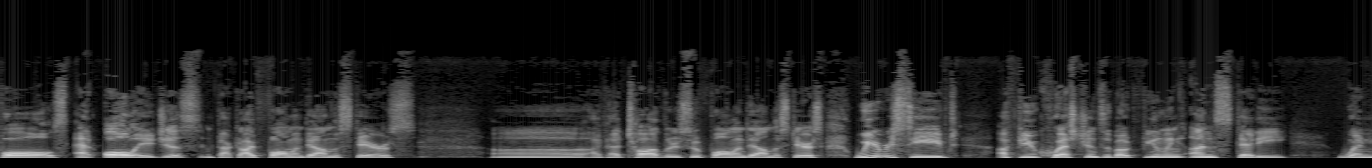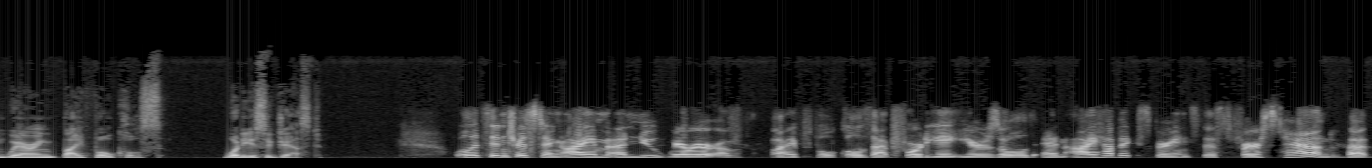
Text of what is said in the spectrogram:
falls at all ages. In fact, I've fallen down the stairs. Uh, I've had toddlers who have fallen down the stairs. We received a few questions about feeling unsteady when wearing bifocals. What do you suggest? Well, it's interesting. I'm a new wearer of bifocals at 48 years old, and I have experienced this firsthand that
